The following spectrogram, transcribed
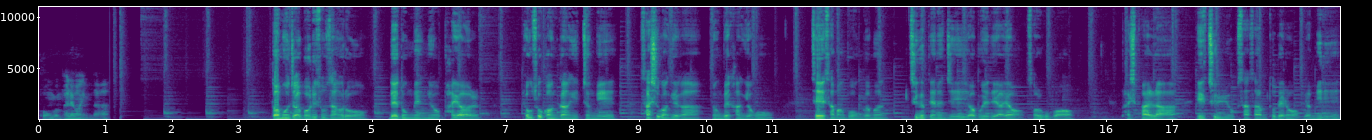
보험금 팔례방입니다 넘어져 머리 손상으로 뇌동맥류 파열, 평소 건강 입증 및 사실관계가 명백한 경우 재사망보험금은 지급되는지 여부에 대하여 서울고법 88라 17643 토대로 면밀히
